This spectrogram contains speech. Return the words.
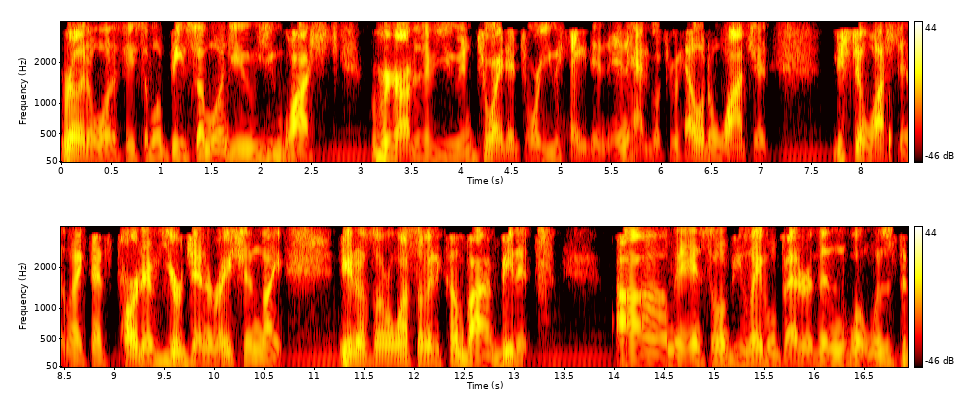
really don't want to see someone beat someone you you watched, regardless if you enjoyed it or you hated it and had to go through hell to watch it. You still watched it. Like that's part of your generation. Like you just don't want somebody to come by and beat it. Um, and someone be labeled better than what was the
